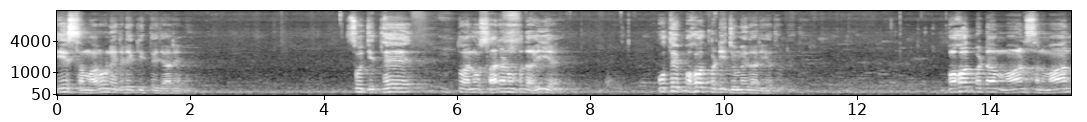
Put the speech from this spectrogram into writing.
ਇਹ ਸਮਾਰੋਹ ਨੇ ਜਿਹੜੇ ਕੀਤੇ ਜਾ ਰਹੇ ਨੇ। ਸੋ ਜਿੱਥੇ ਤੁਹਾਨੂੰ ਸਾਰਿਆਂ ਨੂੰ ਵਧਾਈ ਹੈ। ਉੱਥੇ ਬਹੁਤ ਵੱਡੀ ਜ਼ਿੰਮੇਵਾਰੀ ਹੈ ਤੁਹਾਡੇ ਤੇ। ਬਹੁਤ ਵੱਡਾ ਮਾਣ ਸਨਮਾਨ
